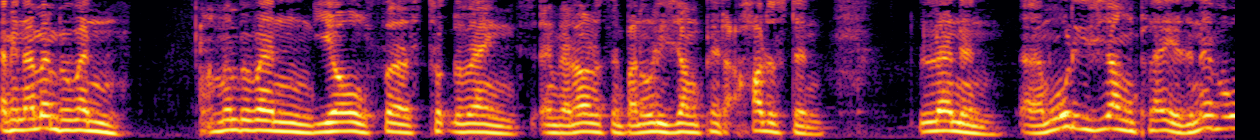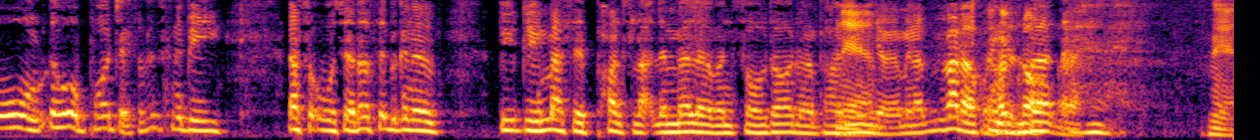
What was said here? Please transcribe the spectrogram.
I mean, I remember when. I remember when Jol first took the reins and Red Arnesen, and all these young players like Huddlestone, Lennon, um, all these young players, and they're all they're all projects. I think it's going to be. That's what we'll say. I don't think we're going to be doing massive punts like Lamela and Soldado and Paulinho. Yeah. I mean, we've had our fingers not. burnt there. Yeah,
